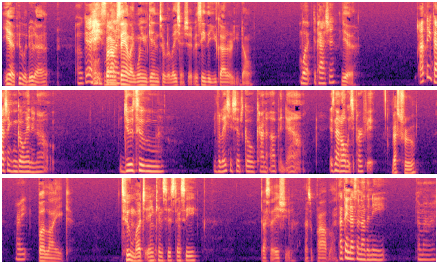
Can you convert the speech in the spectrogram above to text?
yeah, people do that. Okay. So but I'm like, saying like when you get into a relationship, it's either you got it or you don't. what the passion? Yeah, I think passion can go in and out due to relationships go kind of up and down. It's not always perfect, that's true. right? But like too much inconsistency, that's an issue. That's a problem. I think that's another need of mine.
